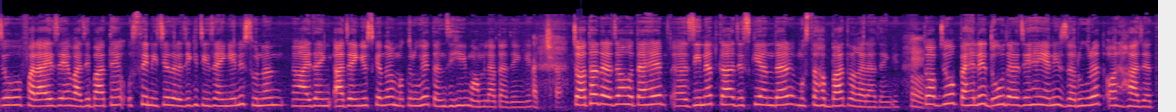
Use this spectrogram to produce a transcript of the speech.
جو فرائض ہیں واجبات ہیں اس سے نیچے درجے کی چیزیں آئیں گی یعنی سنن آ جائیں گی اس کے اندر مقروح تنظیحی معاملات آ جائیں گے۔ اچھا۔ چوتھا درجہ ہوتا ہے زینت کا جس کے اندر مستحبات وغیرہ آ جائیں گے۔ تو اب جو پہلے دو درجے ہیں یعنی ضرورت اور حاجت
